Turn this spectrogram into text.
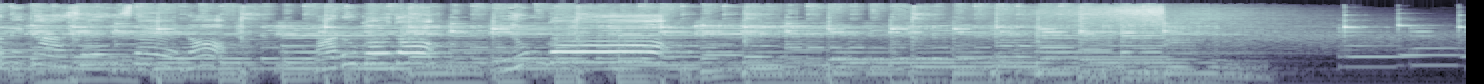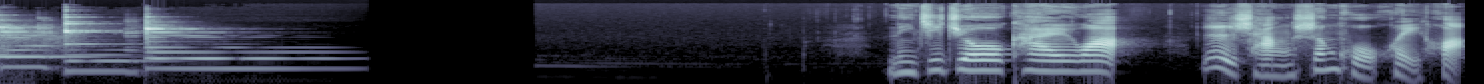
モニカ先生の丸ごと日本語。日常会話、日常生活会話。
